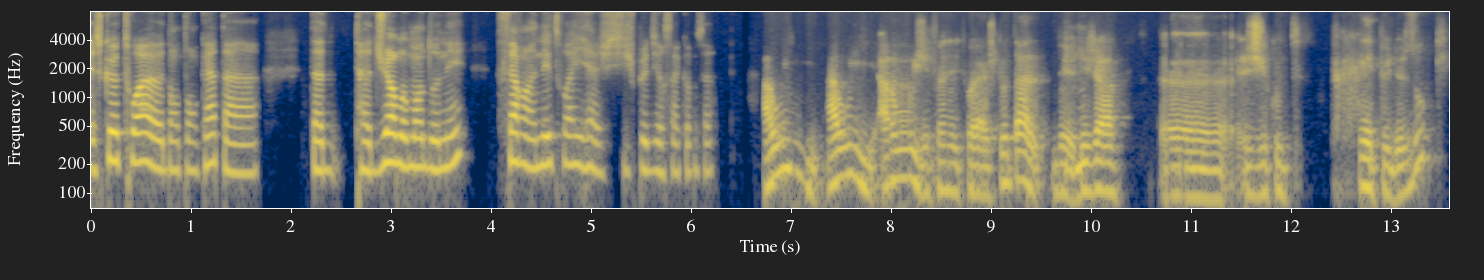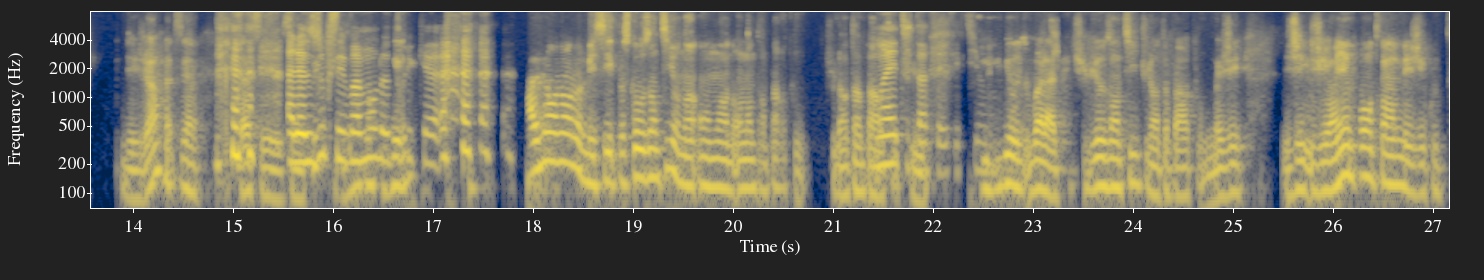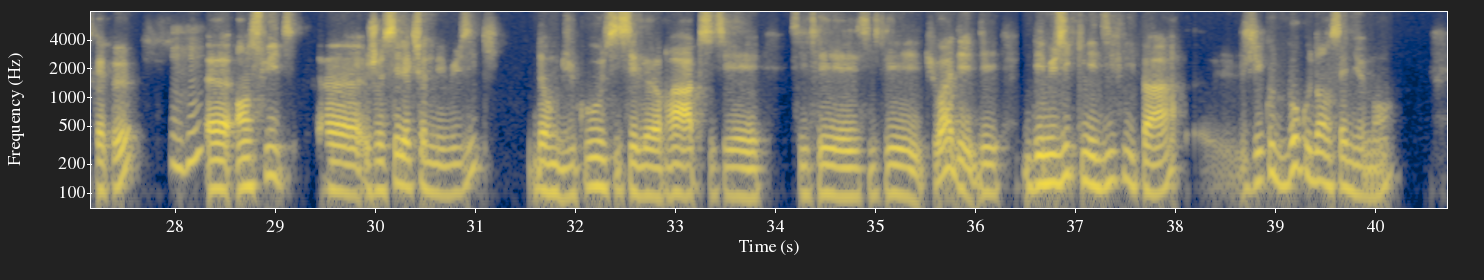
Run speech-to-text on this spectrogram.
est-ce que toi, dans ton cas, tu as dû à un moment donné faire un nettoyage, si je peux dire ça comme ça? Ah oui, ah oui, ah oui, j'ai fait un nettoyage total. Mhm. Déjà, euh, j'écoute très peu de zouk. Déjà, ça, ah, le zouk, c'est vraiment le truc. Euh. ah non, non, non, mais c'est parce qu'aux Antilles, on, on, on l'entend partout. Tu l'entends partout. Oui, tout à fait, effectivement. Tu vis voilà, tu vis aux Antilles, tu l'entends partout. Mais j'ai, rien contre, hein, mais j'écoute très peu. Mhm. Euh, ensuite, je sélectionne mes musiques. Donc, du coup, si c'est le rap, si c'est, si c'est, si c'est, tu vois, des, des, des musiques qui n'édifient pas, j'écoute beaucoup d'enseignements,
